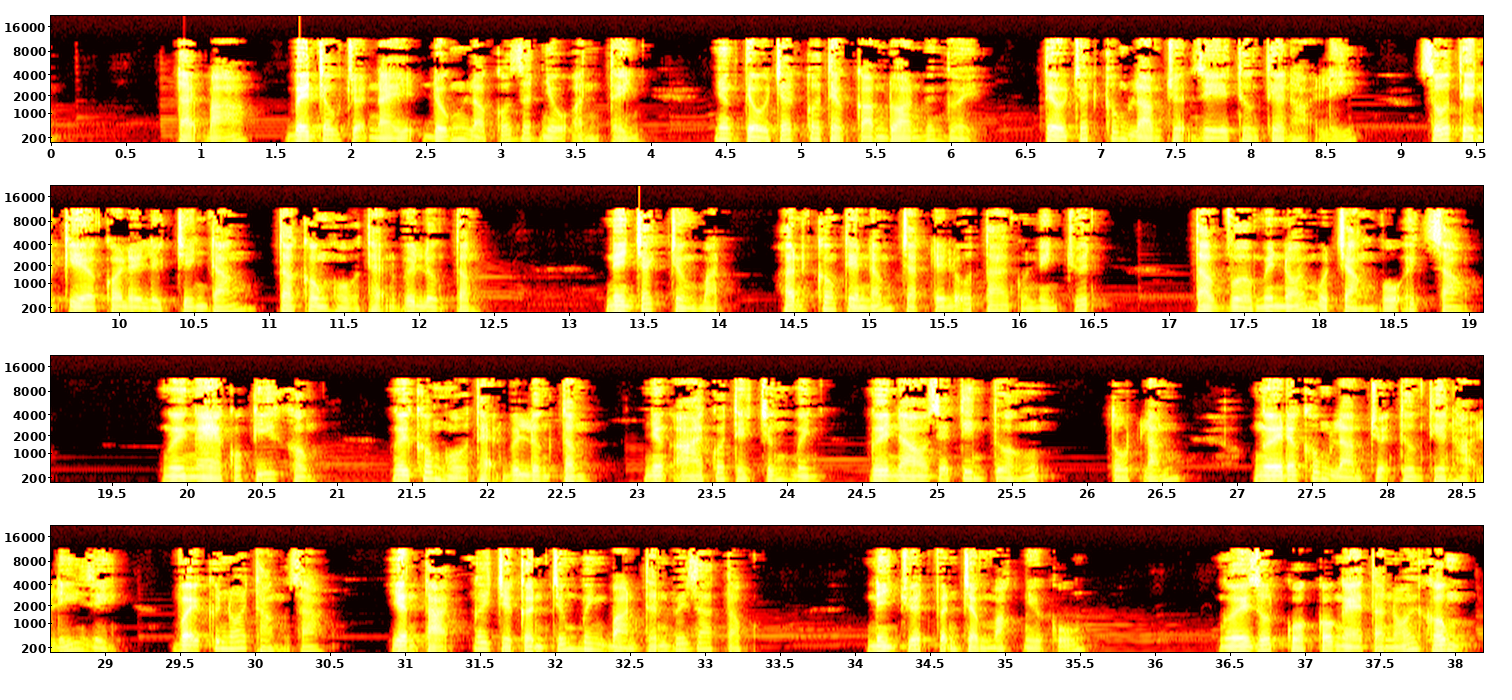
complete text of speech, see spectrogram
Đại bá, Bên trong chuyện này đúng là có rất nhiều ẩn tình, Nhưng tiểu chất có thể cam đoan với người. Tiểu chất không làm chuyện gì thương thiên hại lý. Số tiền kia coi lây lịch chính đáng, Ta không hổ thẹn với lương tâm. Ninh trách trừng mặt Hận không thể nắm chặt lấy lỗ tai của Ninh Chuyết Ta vừa mới nói một chẳng vô ích sao? Người nghe có kỹ không? Người không hổ thẹn với lương tâm, Nhưng ai có thể chứng minh? Người nào sẽ tin tưởng? Tốt lắm, Người đã không làm chuyện thương thiên hại lý gì. Vậy cứ nói thẳng ra, Hiện tại ngươi chỉ cần chứng minh bản thân với gia tộc. Ninh Chuyết vẫn trầm mặc như cũ. Người rốt cuộc có nghe ta nói không?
